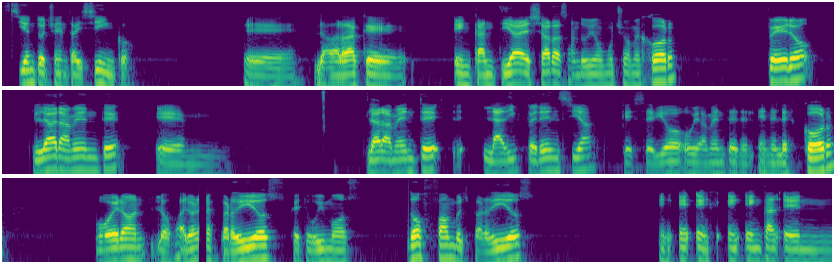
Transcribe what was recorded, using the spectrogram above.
185. Eh, la verdad que en cantidad de yardas anduvimos mucho mejor, pero claramente, eh, claramente eh, la diferencia que se vio obviamente en el, score fueron los balones perdidos, que tuvimos dos fumbles perdidos. En- en-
